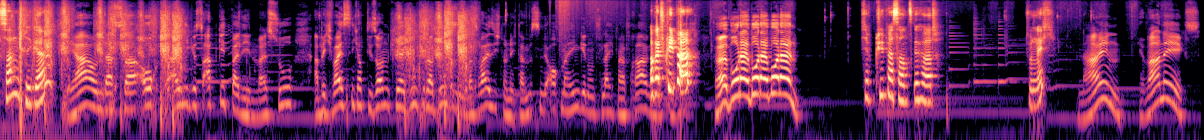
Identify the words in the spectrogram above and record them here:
Sonnenkrieger? Ja, und dass da auch einiges abgeht bei denen, weißt du? Aber ich weiß nicht, ob die Sonnenkrieger gut oder böse sind. Das weiß ich noch nicht. Da müssen wir auch mal hingehen und vielleicht mal fragen. Oh Gott, Creeper! Hä, wo denn, wo denn, wo denn? Ich habe Creeper-Sounds gehört. Du nicht? Nein, hier war nichts.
